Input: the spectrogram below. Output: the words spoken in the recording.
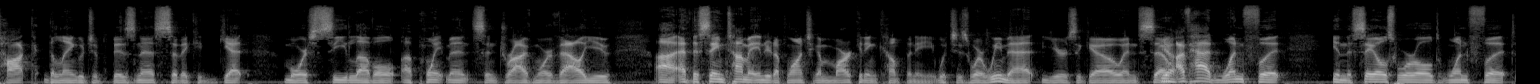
talk the language of business so they could get more C level appointments and drive more value. Uh, at the same time, I ended up launching a marketing company, which is where we met years ago. And so yeah. I've had one foot in the sales world, one foot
